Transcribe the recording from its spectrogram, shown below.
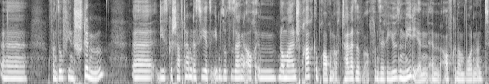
äh, von so vielen Stimmen, äh, die es geschafft haben, dass sie jetzt eben sozusagen auch im normalen Sprachgebrauch und auch teilweise auch von seriösen Medien ähm, aufgenommen wurden. Und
